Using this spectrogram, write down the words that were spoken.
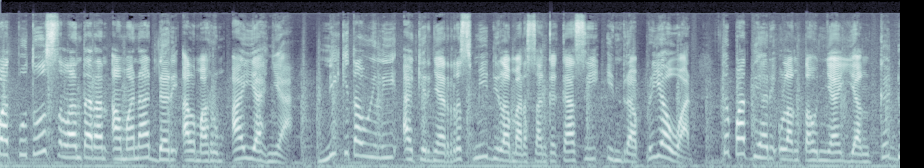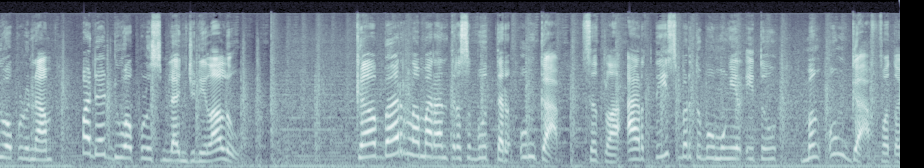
Sempat putus selantaran amanah dari almarhum ayahnya, Nikita Willy akhirnya resmi dilamar sang kekasih Indra Priawan tepat di hari ulang tahunnya yang ke-26 pada 29 Juni lalu. Kabar lamaran tersebut terungkap setelah artis bertubuh mungil itu mengunggah foto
